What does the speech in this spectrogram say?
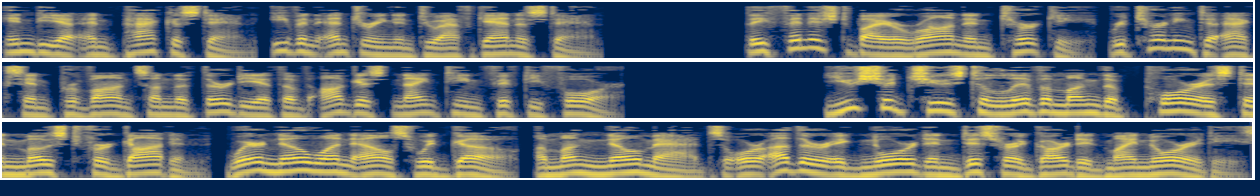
India and Pakistan, even entering into Afghanistan. They finished by Iran and Turkey, returning to Aix-en-Provence on 30 August 1954. You should choose to live among the poorest and most forgotten, where no one else would go, among nomads or other ignored and disregarded minorities.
